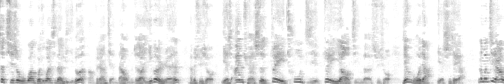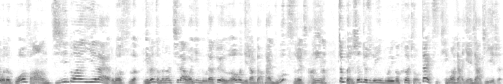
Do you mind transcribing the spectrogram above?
这其实无关国际关系的理论啊，非常简单。我们知道，一个人他的需求也是安全，是最初级、最要紧的需求。一个国家也是这样。那么，既然我的国防极端依赖俄罗斯，你们怎么能期待我印度在对俄问题上表态如此的强硬呢？这本身就是对印度的一个苛求。在此情况下，言下之意是，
